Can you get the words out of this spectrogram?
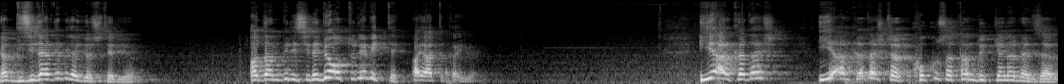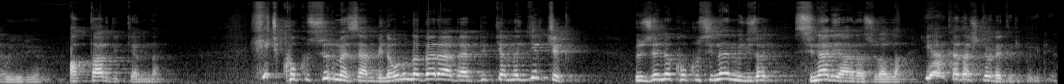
Ya dizilerde bile gösteriyor. Adam birisiyle bir oturuyor bitti. Hayatı kayıyor. İyi arkadaş, iyi arkadaş da koku satan dükkana benzer buyuruyor. Attar dükkanına. Hiç koku sürmesen bile onunla beraber dükkanına gir çık. Üzerine koku siner mi güzel? Siner ya Resulallah. İyi arkadaş da öyledir buyuruyor.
